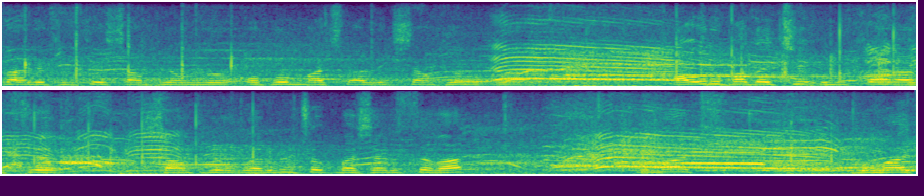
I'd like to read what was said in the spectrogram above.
tane Türkiye şampiyonluğu, Open maçlardaki şampiyonluklar, Avrupa'daki uluslararası şampiyonlukları birçok başarısı var. Bu maç bu maç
